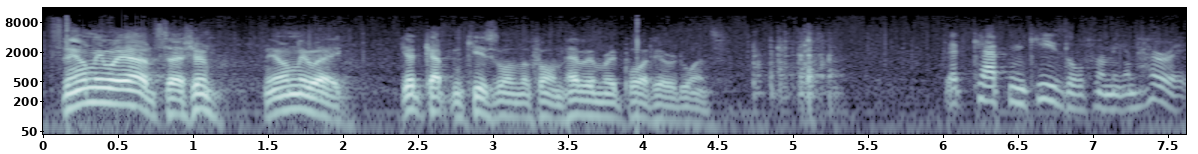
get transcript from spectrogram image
It's the only way out, Sasha. The only way. Get Captain Kiesel on the phone. Have him report here at once. Get Captain Kiesel for me and hurry.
